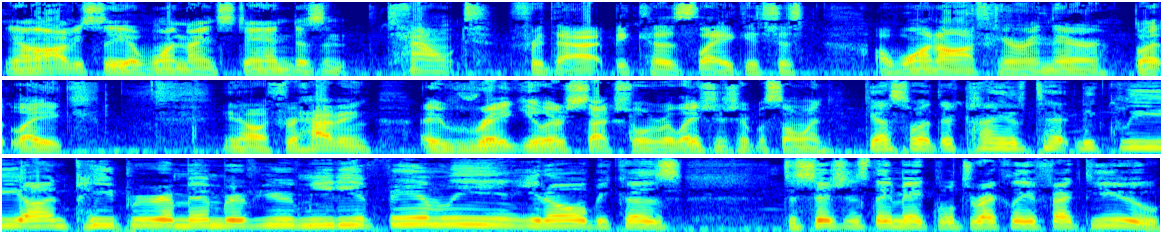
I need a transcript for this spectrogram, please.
You know, obviously a one night stand doesn't count for that because like it's just a one off here and there. But like, you know, if you're having a regular sexual relationship with someone, guess what? They're kind of technically on paper a member of your immediate family, you know, because decisions they make will directly affect you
